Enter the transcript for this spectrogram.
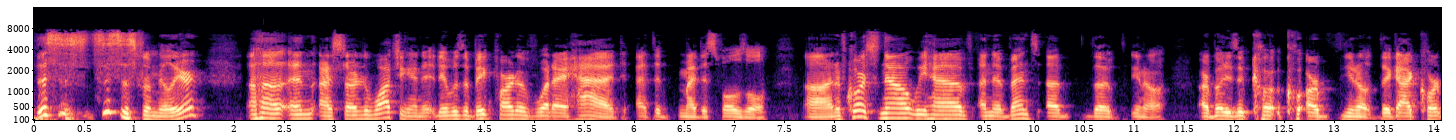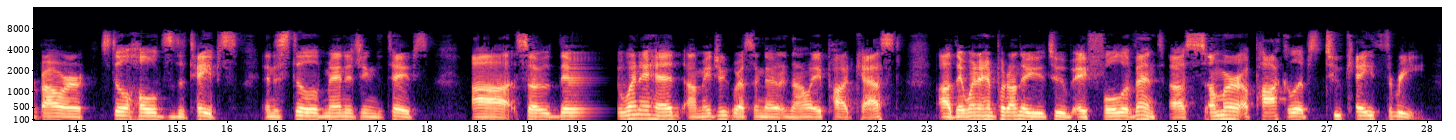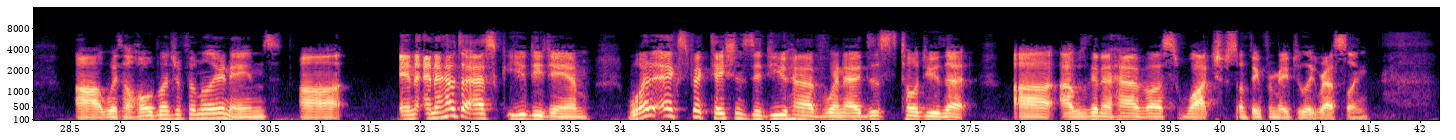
this is this is familiar. Uh, and I started watching it. it. Was a big part of what I had at the, my disposal. Uh, and of course, now we have an event. The you know our buddies at Co- Co- our you know the guy Court Bauer still holds the tapes and is still managing the tapes. Uh, so they went ahead, uh, Major League Wrestling, they're now a podcast. Uh, they went ahead and put on their YouTube a full event, uh, Summer Apocalypse 2K3, uh, with a whole bunch of familiar names. Uh, and, and I have to ask you, DJM, what expectations did you have when I just told you that, uh, I was gonna have us watch something from Major League Wrestling?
